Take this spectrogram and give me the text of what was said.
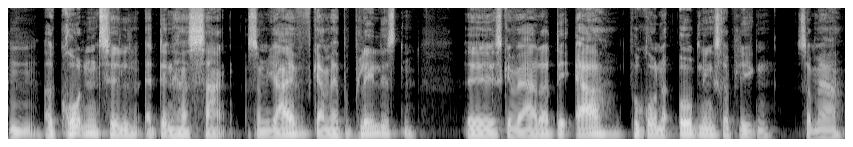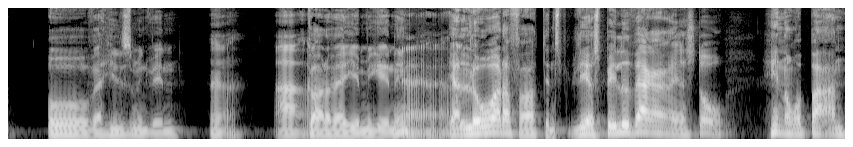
Mm. Og grunden til, at den her sang, som jeg gerne vil have på playlisten, øh, skal være der, det er på grund af åbningsreplikken, som er, åh, vær hilse min ven. Ja. Ah, Godt at være hjemme igen, ikke? Ja, ja, ja. Jeg lover dig for, den bliver spillet hver gang, jeg står hen over baren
